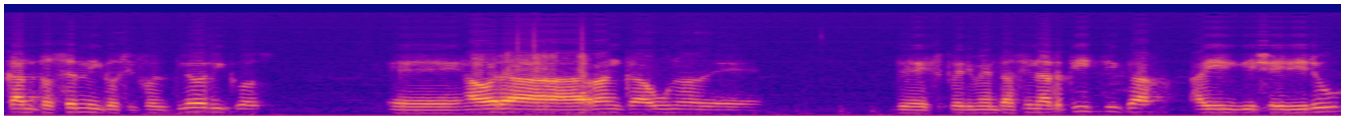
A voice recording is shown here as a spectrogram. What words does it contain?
cantos étnicos y folclóricos. Ahora arranca uno de, de experimentación artística, hay DJ.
